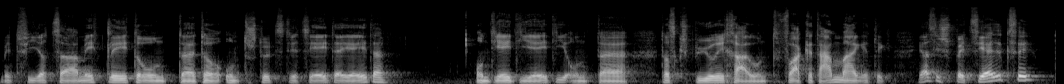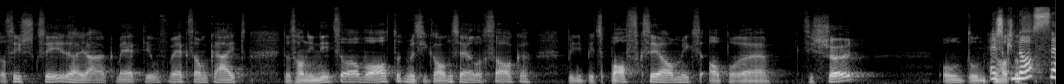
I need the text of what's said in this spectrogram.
mit 14 Mitgliedern und äh, da unterstützt jetzt jeder jeden und jede jede und äh, das spüre ich auch und wegen dem eigentlich ja, es war speziell. Gewesen. Das ist es. Gewesen. Ich habe gemerkt, die Aufmerksamkeit, das habe ich nicht so erwartet, muss ich ganz ehrlich sagen. Bin ich ein bisschen baff gewesen, aber äh, es ist schön. Und, und Hast du genossen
